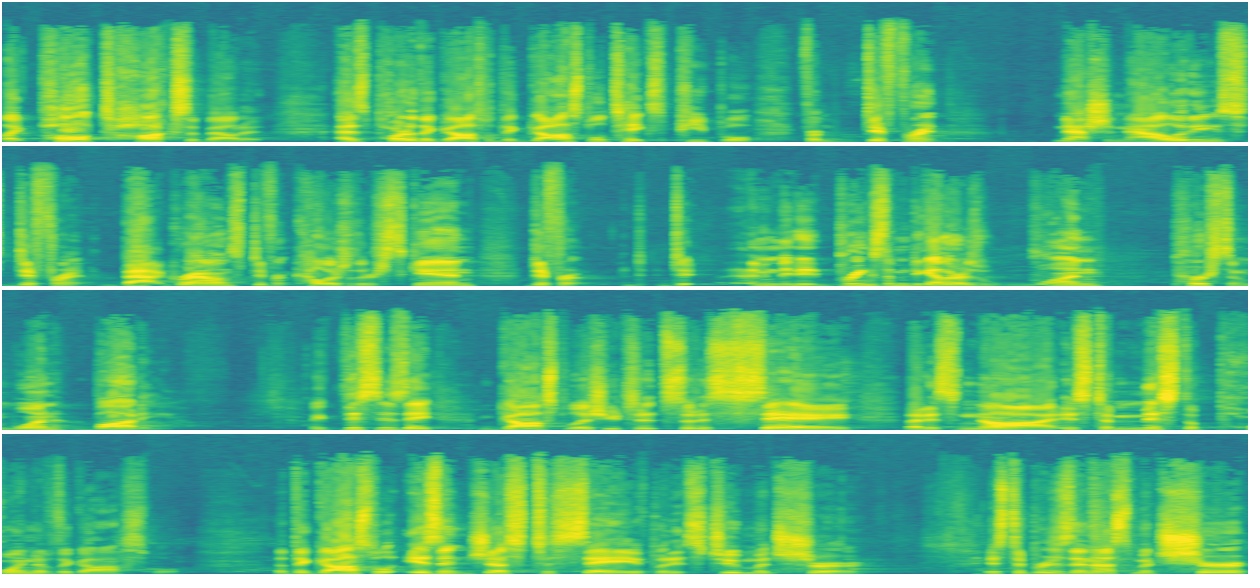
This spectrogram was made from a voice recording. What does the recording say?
Like Paul talks about it as part of the gospel. The gospel takes people from different nationalities, different backgrounds, different colors of their skin, different, di- I mean, it brings them together as one person, one body. Like, this is a gospel issue. So, to say that it's not is to miss the point of the gospel. That the gospel isn't just to save, but it's to mature. It's to present us mature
